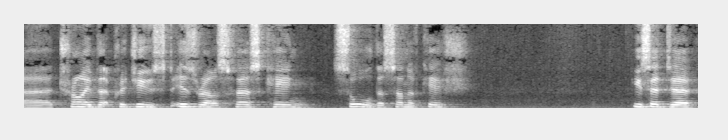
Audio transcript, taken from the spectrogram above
uh, tribe that produced Israel's first king, Saul, the son of Kish. He said uh,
